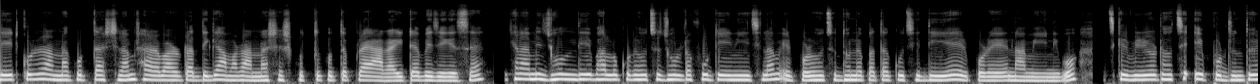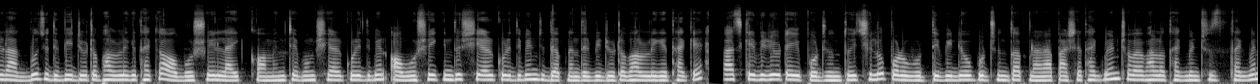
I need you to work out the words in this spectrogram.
লেট করে রান্না করতে আসছিলাম, সাড়ে বারোটার দিকে আমার রান্না শেষ করতে করতে প্রায় আড়াইটা বেজে গেছে। এখানে আমি ঝোল দিয়ে ভালো করে হচ্ছে ঝোলটা ফুটিয়ে নিয়েছিলাম, এরপরে হচ্ছে ধনে পাতা কুচি দিয়ে এরপরে নামিয়ে নিব। আজকের ভিডিওটা হচ্ছে এ পর্যন্তই রাখব। যদি ভিডিওটা ভালো লেগে থাকে অবশ্যই লাইক কমেন্ট এবং শেয়ার করে দিবেন। অবশ্যই কিন্তু শেয়ার করে দিবেন যদি আপনাদের ভিডিওটা ভালো লেগে থাকে। আজকের ভিডিওটা এই পর্যন্তই ছিল। পরবর্তী ভিডিও পর্যন্ত আপনারা পাশে থাকবেন। সবাই ভালো থাকবেন, সুস্থ থাকবেন।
